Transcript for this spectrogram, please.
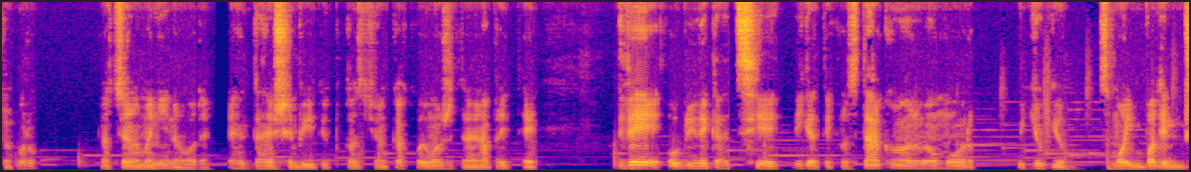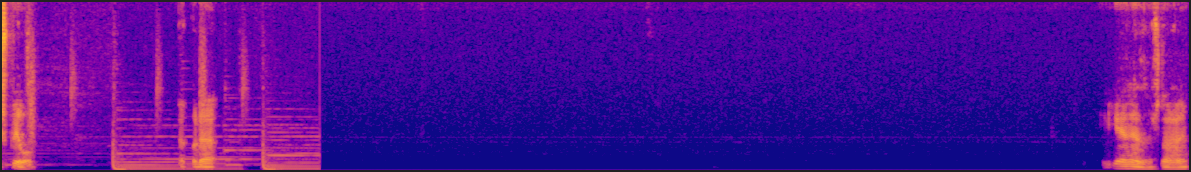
Čaporu, nacionalna manjina ovdje. U današnjem videu pokazat ću vam kako možete napraviti dve obligacije da igrate kroz Darkon More u Yu-Gi-Oh! s mojim vodinim špilom. Tako da, ja ne znam šta radim.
